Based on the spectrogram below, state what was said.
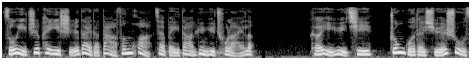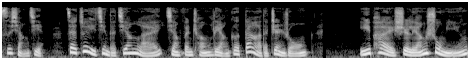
足以支配一时代的大分化在北大孕育出来了，可以预期。”中国的学术思想界在最近的将来将分成两个大的阵容，一派是梁漱溟，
